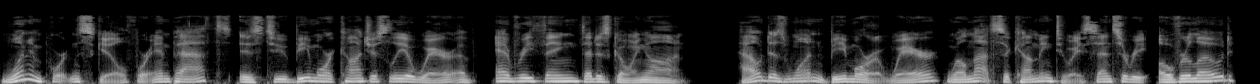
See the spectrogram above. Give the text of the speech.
One important skill for empaths is to be more consciously aware of everything that is going on. How does one be more aware while not succumbing to a sensory overload?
